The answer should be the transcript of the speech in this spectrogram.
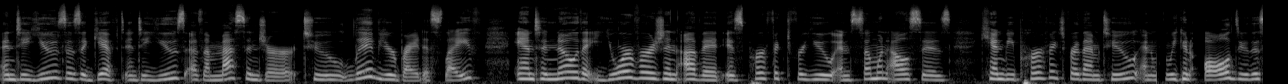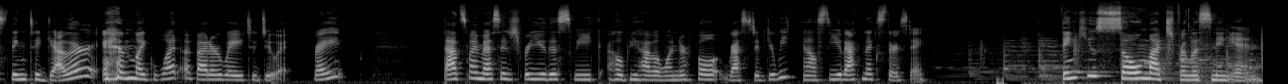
and to use as a gift and to use as a messenger to live your brightest life and to know that your version of it is perfect for you and someone else's can be perfect for them too. And we can all do this thing together. And like, what a better way to do it, right? That's my message for you this week. I hope you have a wonderful rest of your week, and I'll see you back next Thursday. Thank you so much for listening in.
